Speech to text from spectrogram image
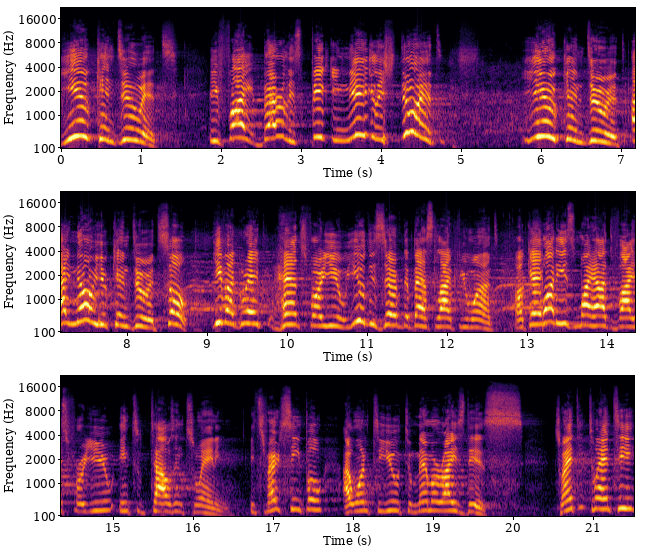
you can do it. If I barely speak in English, do it. Can do it. I know you can do it. So give a great hands for you. You deserve the best life you want. Okay? What is my advice for you in 2020? It's very simple. I want you to memorize this. 2020,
